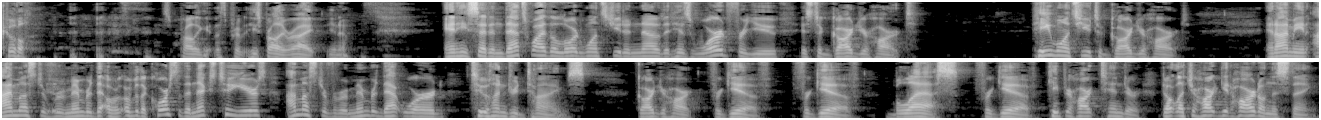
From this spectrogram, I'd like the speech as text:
Cool. Probably, that's, he's probably right, you know. And he said, and that's why the Lord wants you to know that his word for you is to guard your heart. He wants you to guard your heart. And I mean, I must have remembered that over the course of the next two years, I must have remembered that word 200 times. Guard your heart. Forgive. Forgive. Bless. Forgive. Keep your heart tender. Don't let your heart get hard on this thing.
